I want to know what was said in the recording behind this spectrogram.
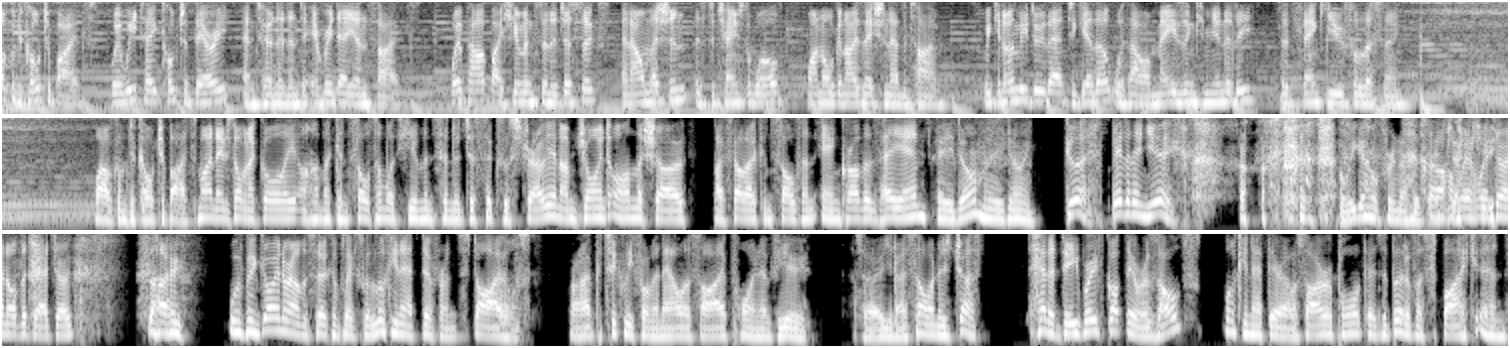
Welcome to Culture Bites, where we take culture theory and turn it into everyday insights. We're powered by Human Synergistics, and our mission is to change the world one organization at a time. We can only do that together with our amazing community, so thank you for listening. Welcome to Culture Bites. My name is Dominic Gawley. I'm a consultant with Human Synergistics Australia, and I'm joined on the show by fellow consultant Anne Crothers. Hey, Anne. Hey, Dom. How you going? Good. Better than you. Are we going for another dad oh, joke? we're, we're doing all the dad jokes. So we've been going around the circumplex. We're looking at different styles, right? Particularly from an LSI point of view. So, you know, someone who's just had a debrief, got their results, looking at their LSI report, there's a bit of a spike in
